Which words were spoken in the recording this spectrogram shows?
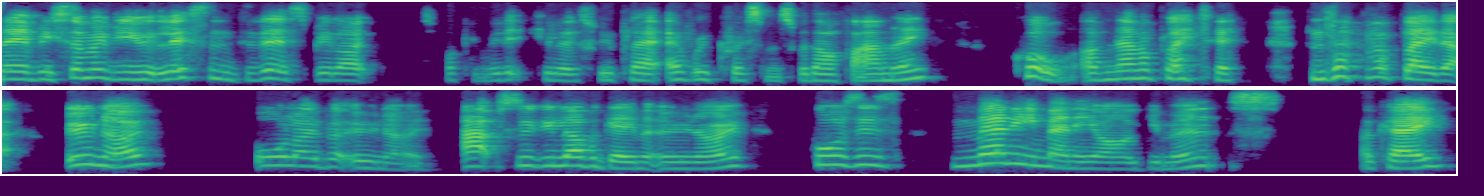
there'll be some of you listen to this, be like, it's fucking ridiculous. We play it every Christmas with our family. Cool. I've never played it. never played that. Uno, all over Uno. Absolutely love a game at Uno. Causes many, many arguments. Okay.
